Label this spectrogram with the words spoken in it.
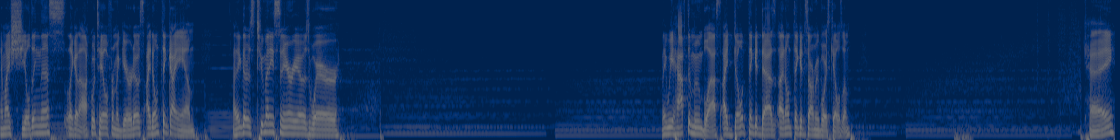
Am I shielding this like an Aqua Tail from a Gyarados? I don't think I am. I think there's too many scenarios where... I think we have to Moonblast. I don't think it does. I don't think Disarming Voice kills him. Okay.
